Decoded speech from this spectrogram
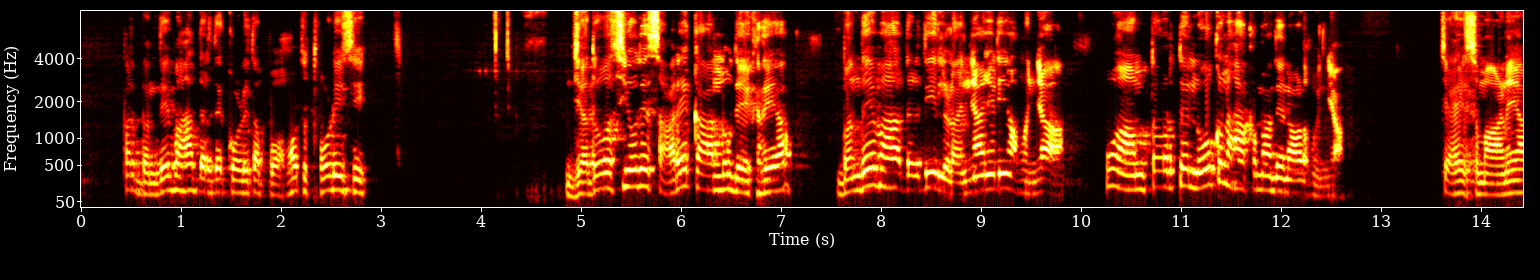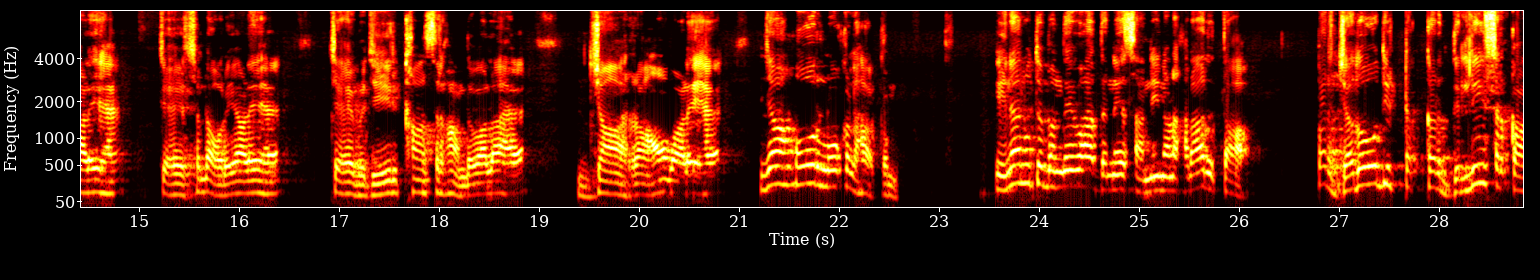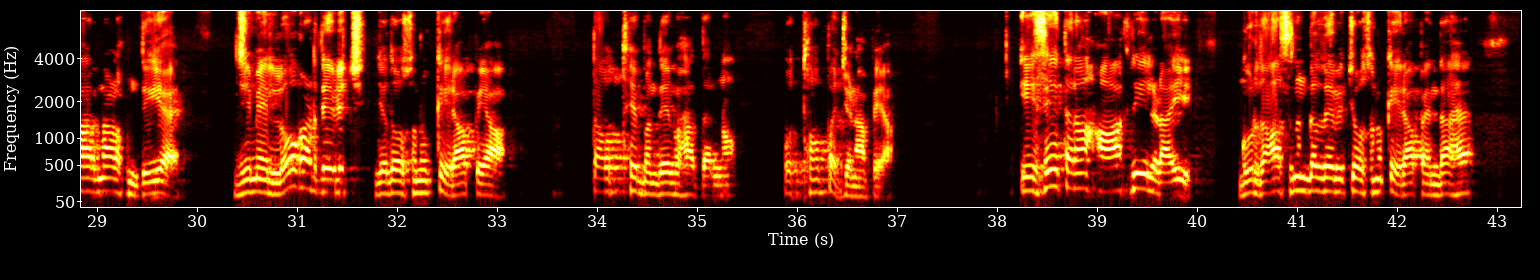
ਪਰ ਬੰਦੇ ਬਹਾਦਰ ਦੇ ਕੋਲੇ ਤਾਂ ਬਹੁਤ ਥੋੜੀ ਸੀ। ਜਦੋਂ ਅਸੀਂ ਉਹਦੇ ਸਾਰੇ ਕਾਲ ਨੂੰ ਦੇਖਦੇ ਆ, ਬੰਦੇ ਬਹਾਦਰ ਦੀ ਲੜਾਈਆਂ ਜਿਹੜੀਆਂ ਹੋਈਆਂ, ਉਹ ਆਮ ਤੌਰ ਤੇ ਲੋਕਲ ਹਾਕਮਾਂ ਦੇ ਨਾਲ ਹੋਈਆਂ। ਚਾਹੇ ਸਮਾਣੇ ਵਾਲੇ ਹੈ, ਚਾਹੇ ਸੰਢੌਰੇ ਵਾਲੇ ਹੈ, ਚਾਹੇ ਵਜ਼ੀਰ ਖਾਂ ਸਰਹੰਦ ਵਾਲਾ ਹੈ, ਜਾਂ ਰਾਹੋਂ ਵਾਲੇ ਹੈ, ਜਾਂ ਹੋਰ ਲੋਕਲ ਹਾਕਮ। ਇਹਨਾਂ ਨੂੰ ਤੇ ਬੰਦੇ ਬਹਾਦਰ ਨੇ ਆਸਾਨੀ ਨਾਲ ਹਰਾ ਦਿੱਤਾ। ਪਰ ਜਦੋਂ ਉਹਦੀ ਟੱਕਰ ਦਿੱਲੀ ਸਰਕਾਰ ਨਾਲ ਹੁੰਦੀ ਹੈ, ਜਿਵੇਂ ਲੋਹਗੜ੍ਹ ਦੇ ਵਿੱਚ ਜਦੋਂ ਉਸ ਨੂੰ ਘੇਰਾ ਪਿਆ, ਤਾਂ ਉੱਥੇ ਬੰਦੇ ਬਹਾਦਰ ਨੂੰ ਉੱਥੋਂ ਭੱਜਣਾ ਪਿਆ। ਇਸੇ ਤਰ੍ਹਾਂ ਆਖਰੀ ਲੜਾਈ ਗੁਰਦਾਸ ਨੰਗਲ ਦੇ ਵਿੱਚ ਉਸ ਨੂੰ ਘੇਰਾ ਪੈਂਦਾ ਹੈ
